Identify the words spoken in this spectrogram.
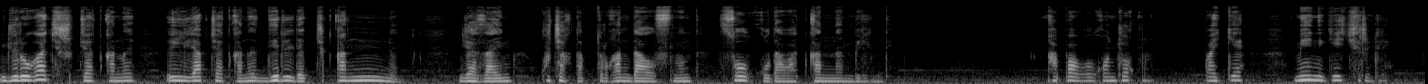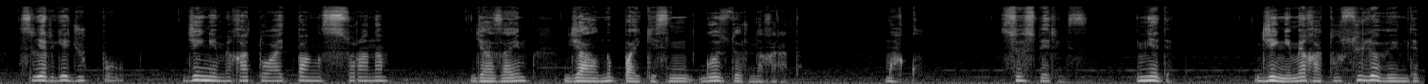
жүрөгү ачышып жатканы ыйлап жатканы дирилдеп чыккан үнүнөн жазайым кучактап турган далысынын солкулдап атканынан билинди. Капа болгон жокмун байке мени кечиргиле силерге жүк болуп жеңеме катуу айтпаңыз суранам. Жазайым жалынып байкесинин көздөрүнө карады. Макул сөз бериңиз. Эмне деп? Жеңеме катуу сүйлөбөйм деп.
